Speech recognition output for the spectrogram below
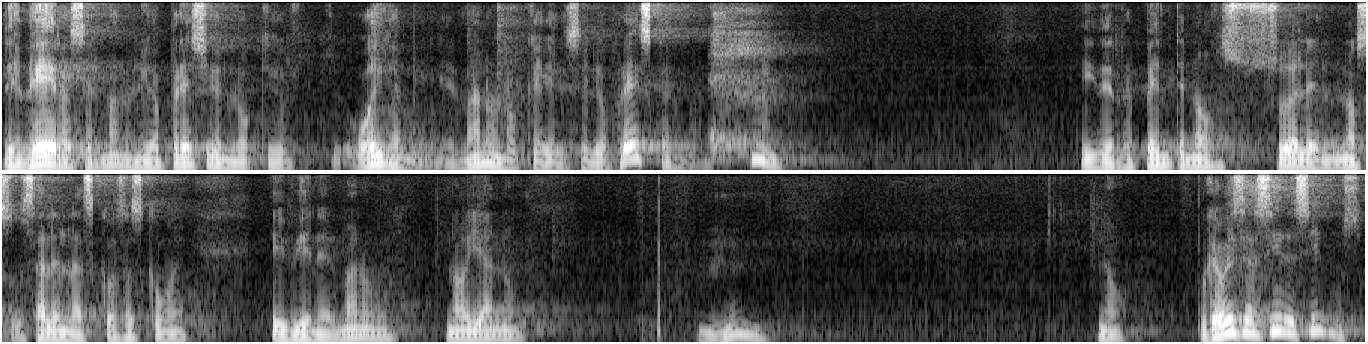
de veras, hermano, le aprecio en lo que, óigame, hermano, en lo que se le ofrezca, hermano. Hmm. Y de repente no suelen, no salen las cosas como, y viene, hermano, no, ya no. Hmm. No, porque a veces así decimos.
